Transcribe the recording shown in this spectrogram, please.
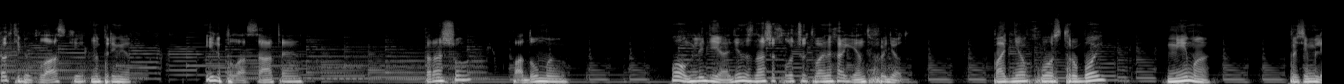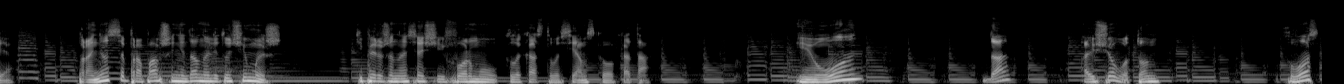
Как тебе глазки, например? Или полосатая? Хорошо, подумаю. О, гляди, один из наших лучших двойных агентов идет. Подняв хвост трубой, мимо, по земле, пронесся пропавший недавно летучий мышь, теперь уже носящий форму клыкастого сиамского кота. И он? Да, а еще вот он. Хвост,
